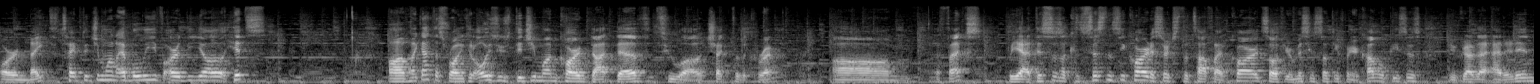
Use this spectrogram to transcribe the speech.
or knight type Digimon, I believe, are the uh, hits. Uh, if I got this wrong, you can always use DigimonCard.dev to uh, check for the correct um, effects. But yeah, this is a consistency card. It searches the top five cards, so if you're missing something from your combo pieces, you grab that, add it in.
